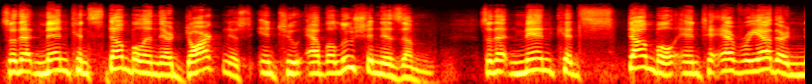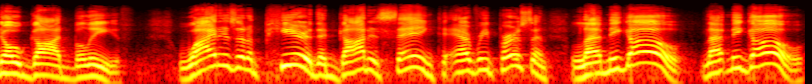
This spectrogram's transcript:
So that men can stumble in their darkness into evolutionism? So that men can stumble into every other no God belief? Why does it appear that God is saying to every person, Let me go, let me go?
